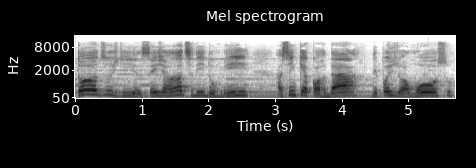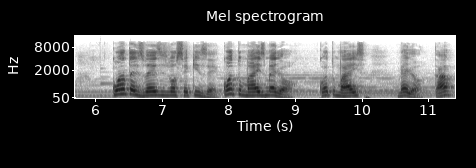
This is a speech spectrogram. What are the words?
todos os dias, seja antes de dormir, assim que acordar, depois do almoço, quantas vezes você quiser. Quanto mais melhor. Quanto mais melhor, tá?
